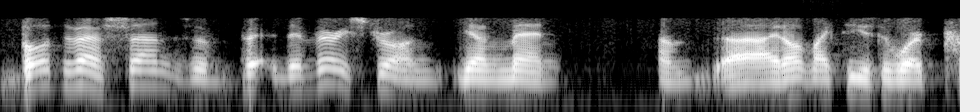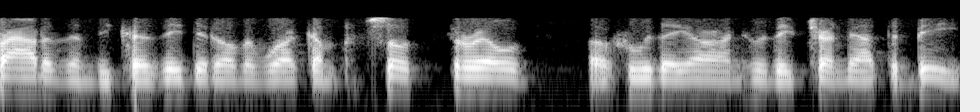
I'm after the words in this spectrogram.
both of our sons are they're very strong young men. Um, uh, I don't like to use the word proud of them because they did all the work. I'm so thrilled of who they are and who they turned out to be.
